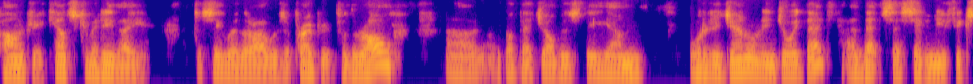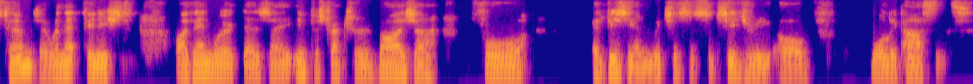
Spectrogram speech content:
Parliamentary Accounts Committee they, to see whether I was appropriate for the role. Uh, I got that job as the um, Auditor General, enjoyed that, and that's a seven year fixed term. So when that finished, I then worked as a infrastructure advisor for Advisian, which is a subsidiary of Worley Parsons.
